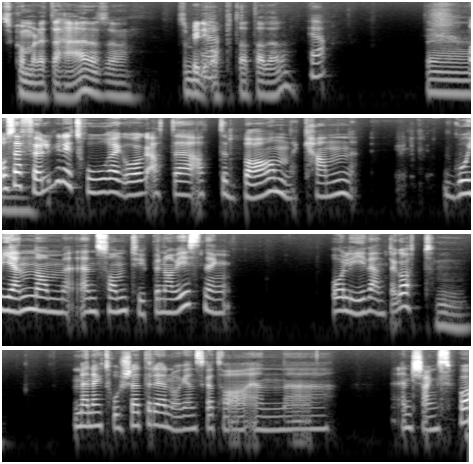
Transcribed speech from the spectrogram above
Så kommer dette her, og så, så blir de Ja. opptatt av det. da. Ja. Det, Og selvfølgelig tror jeg òg at, eh, at barn kan gå gjennom en sånn type undervisning, og livet endte godt. mm. Men jeg tror ikke at det er noe en skal ta en, eh, en sjanse på.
